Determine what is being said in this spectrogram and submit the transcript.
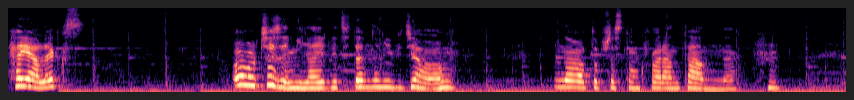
Hej, Alex. O, cześć Emilia, jak cię dawno nie widziałam. No, to przez tą kwarantannę.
